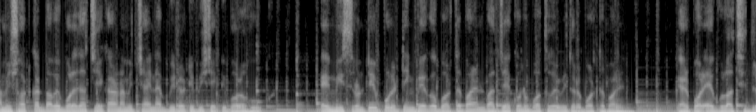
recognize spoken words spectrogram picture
আমি শর্টকাটভাবে বলে যাচ্ছি কারণ আমি চাই না ভিডিওটি বেশি একটি বড় হোক। এই মিশ্রণটি পলিটিং ব্যাগও ভরতে পারেন বা যে কোনো বোতলের ভিতরে ভরতে পারেন। এরপর এগুলা ছিদ্র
